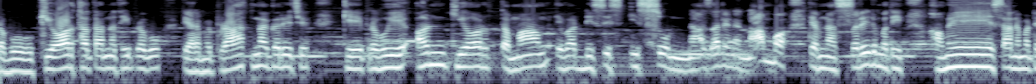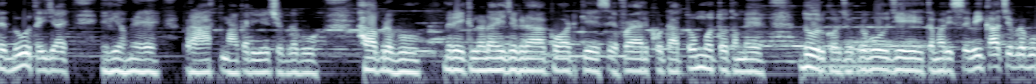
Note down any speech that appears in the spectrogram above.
પ્રભુ ક્યોર થતા નથી પ્રભુ. ત્યારે અમે પ્રાર્થના કરીએ છીએ કે પ્રભુ એ અનક્યોર તમામ એવા ડિસીઝ ઈસુ નાઝારેના નામમાં તેમના શરીરમાંથી હંમેશાને માટે દૂર થઈ જાય એવી અમે પ્રાર્થના કરીએ છીએ પ્રભુ. હા પ્રભુ, દરેક લડાઈ, ઝઘડા, કોર્ટ કેસ, એફઆઈઆર ખોટા તો તમે દૂર કરજો પ્રભુ. જે તમારી સેવિકા છે પ્રભુ,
